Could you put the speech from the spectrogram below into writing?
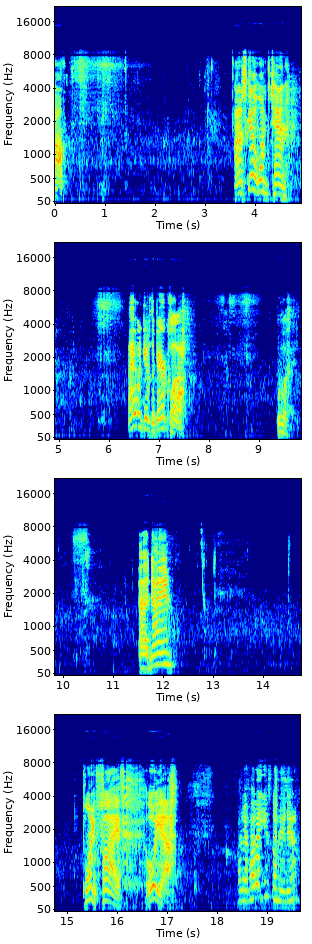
Wow. On a scale of 1 to 10, I would give the bear claw ooh, uh, 9.5. Oh, yeah. How about how about you, Snowman Dan?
